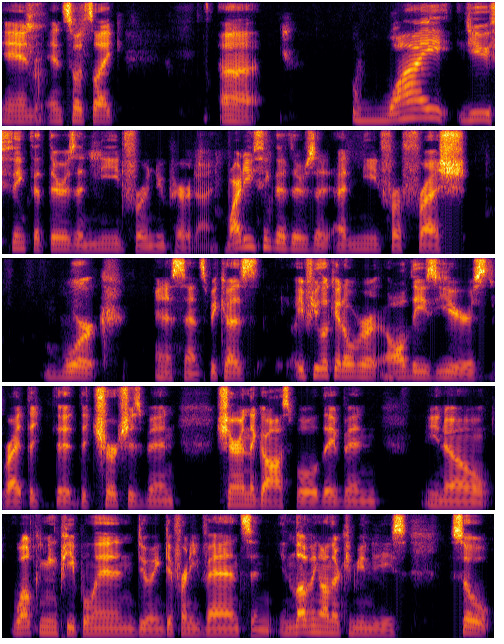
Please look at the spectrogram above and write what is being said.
and and so it's like uh why do you think that there is a need for a new paradigm why do you think that there's a, a need for fresh work in a sense because if you look at over all these years right the the, the church has been sharing the gospel they've been you know welcoming people in doing different events and, and loving on their communities so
